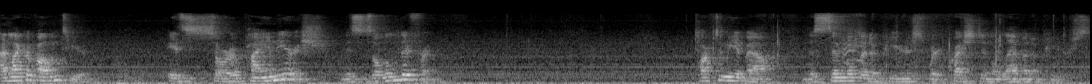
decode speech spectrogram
I'd like a volunteer. It's sort of pioneerish. This is a little different. Talk to me about the symbol that appears where question 11 appears.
